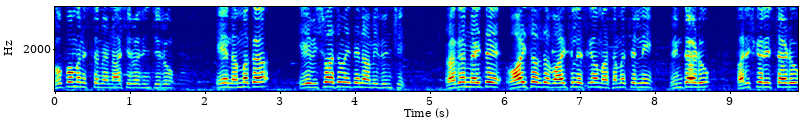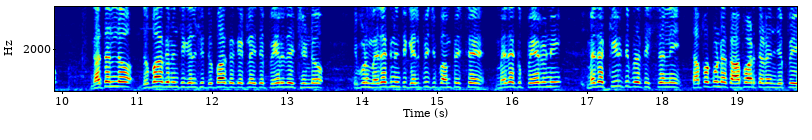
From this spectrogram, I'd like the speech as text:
గొప్ప మనసుతో నన్ను ఆశీర్వదించారు ఏ నమ్మక ఏ విశ్వాసం అయితే నా మీద ఉంచి రగన్ అయితే వాయిస్ ఆఫ్ ద వాయిస్లెస్గా మా సమస్యల్ని వింటాడు పరిష్కరిస్తాడు. గతంలో దుబాక నుంచి గెలిచి దుబాకకి ఎట్లయితే పేరు తెచ్చిండో ఇప్పుడు మెదక్ నుంచి గెలిపించి పంపిస్తే మెదక్ పేరుని మెదక్ కీర్తి ప్రతిష్టల్ని తప్పకుండా కాపాడుతాడని చెప్పి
